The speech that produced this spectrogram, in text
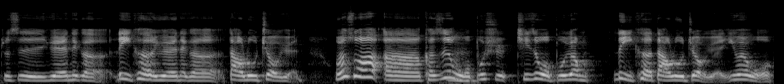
就是约那个立刻约那个道路救援。我就说：“呃，可是我不需，嗯、其实我不用立刻道路救援，因为我。”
